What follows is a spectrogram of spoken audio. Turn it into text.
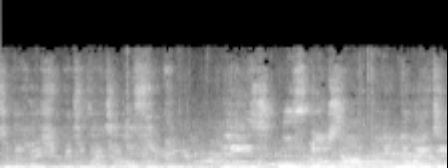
Bitte weiter aufrücken. Please move closer in the waiting.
